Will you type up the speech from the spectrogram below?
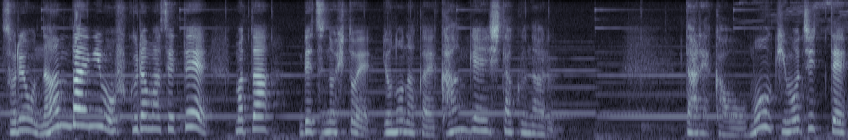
それを何倍にも膨らませてまた別の人へ世の中へ還元したくなる誰かを思う気持ちって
